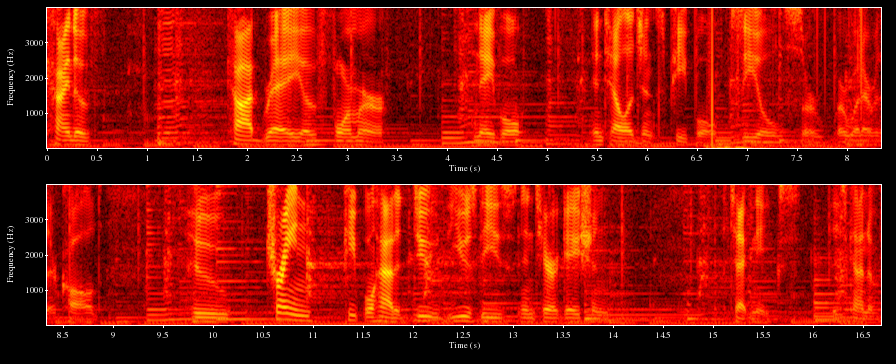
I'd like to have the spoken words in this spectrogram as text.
kind of cadre of former naval intelligence people, SEALs or, or whatever they're called, who train people how to do use these interrogation techniques, these kind of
